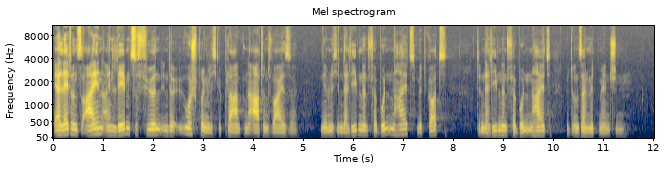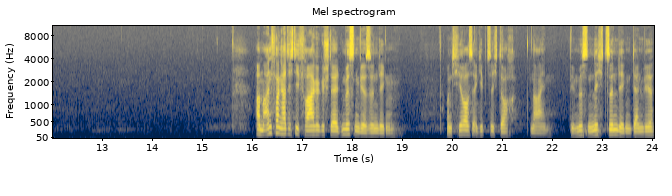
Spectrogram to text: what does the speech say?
Er lädt uns ein, ein Leben zu führen in der ursprünglich geplanten Art und Weise, nämlich in der liebenden Verbundenheit mit Gott und in der liebenden Verbundenheit mit unseren Mitmenschen. Am Anfang hatte ich die Frage gestellt, müssen wir sündigen? Und hieraus ergibt sich doch, nein, wir müssen nicht sündigen, denn wir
